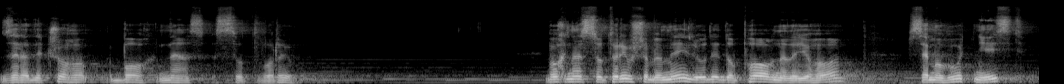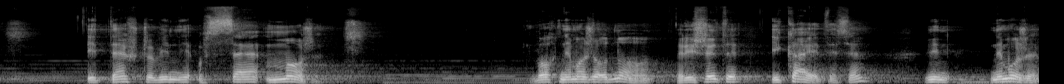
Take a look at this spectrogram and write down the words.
заради чого Бог нас сотворив. Бог нас сотворив, щоб ми, люди, доповнили Його всемогутність і те, що Він все може. Бог не може одного рішити і каятися. Він не може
